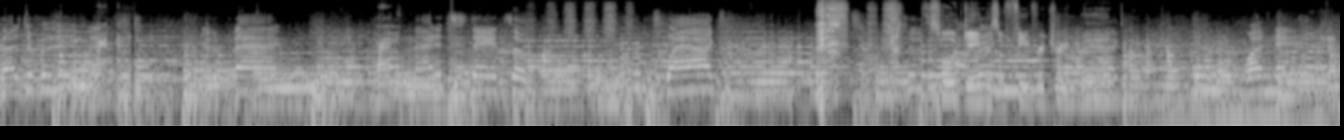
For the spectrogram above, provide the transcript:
pledge of allegiance to the flag of the United States of flag. This whole game is a fever dream, man. One nation.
